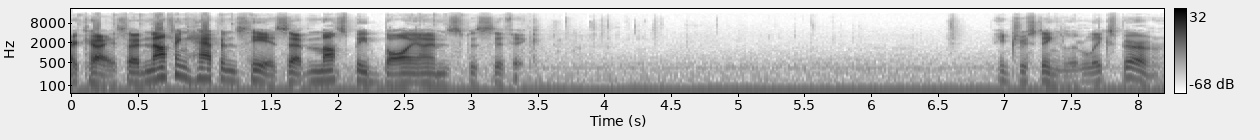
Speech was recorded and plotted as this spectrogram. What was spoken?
Okay, so nothing happens here, so it must be biome specific. Interesting little experiment.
